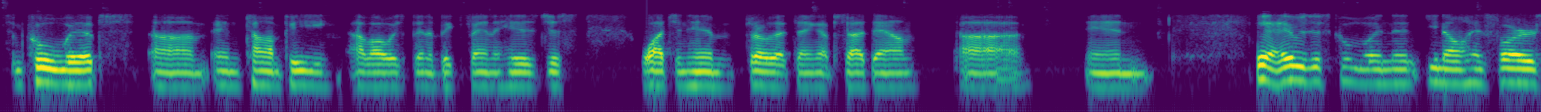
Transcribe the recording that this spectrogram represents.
some cool whips. Um, and Tom P, I've always been a big fan of his. Just watching him throw that thing upside down, uh, and yeah, it was just cool. And then you know, as far as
